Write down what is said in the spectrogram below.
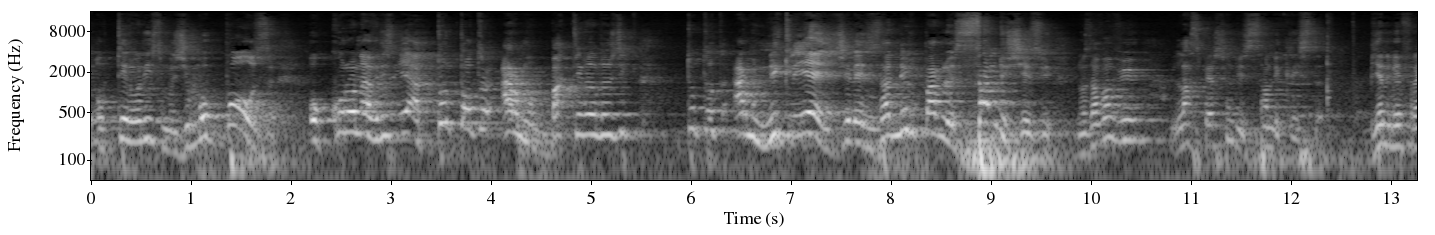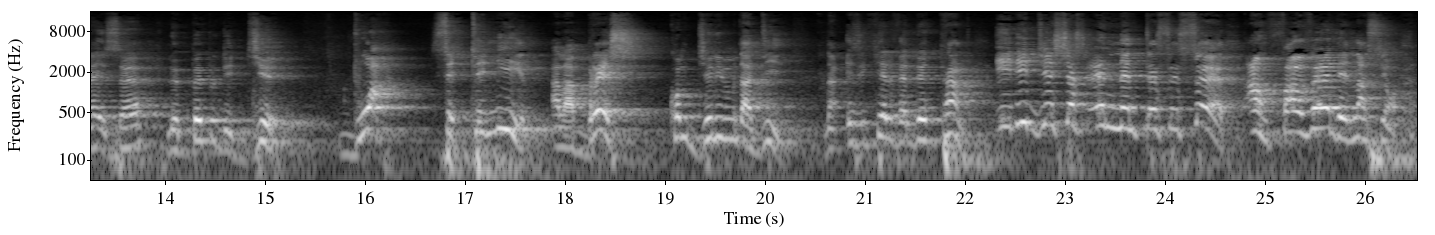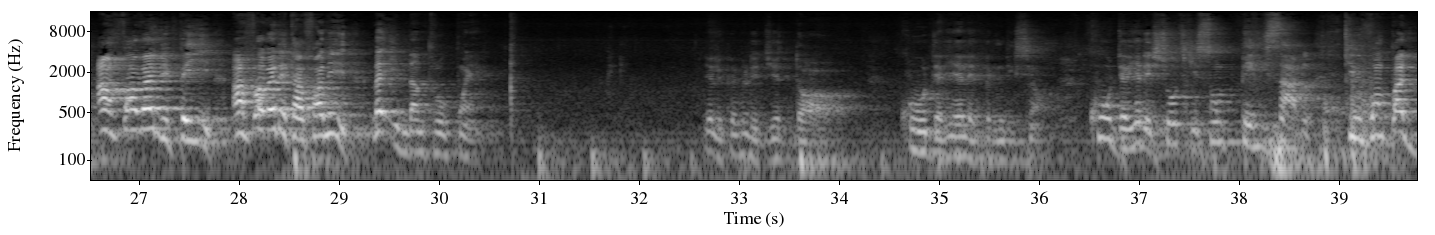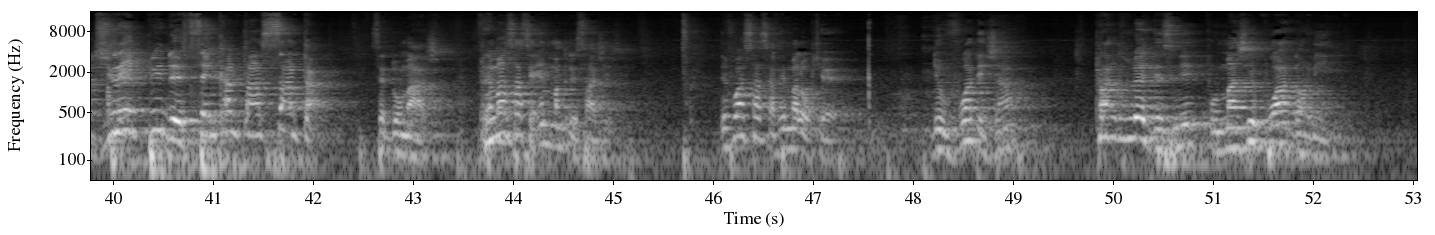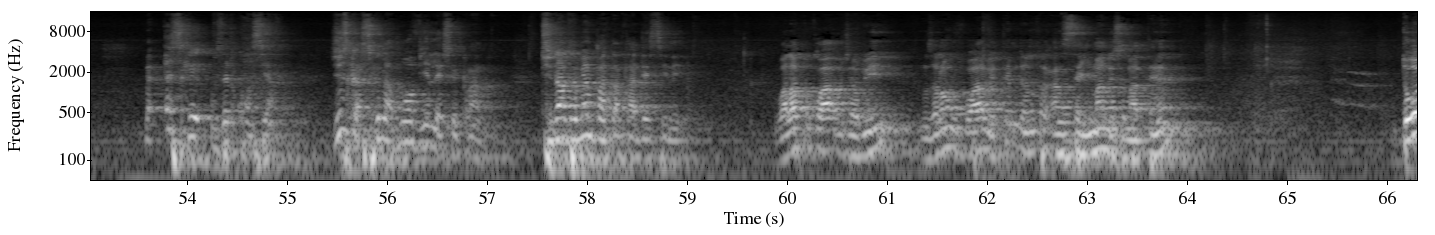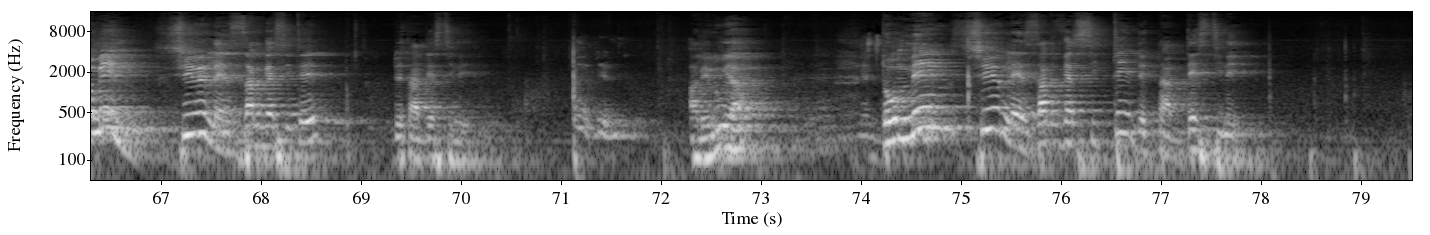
au terrorisme, je m'oppose au coronavirus et à toute autre arme bactériologique, toute autre arme nucléaire. Je les annule par le sang de Jésus. Nous avons vu l'aspersion du sang de Christ. Bien-aimés frères et sœurs, le peuple de Dieu doit se tenir à la brèche, comme Dieu lui-même a dit dans Ézéchiel 22, 30. Il dit Dieu cherche un intercesseur en faveur des nations, en faveur du pays, en faveur de ta famille. Mais il n'en trouve point. Et le peuple de Dieu dort, court derrière les bénédictions, court derrière des choses qui sont périssables, qui ne vont pas durer plus de 50 ans, 100 ans. C'est dommage. Vraiment, ça, c'est un manque de sagesse. Des fois, ça, ça fait mal au cœur. De voir des gens prendre leur destinée pour manger, boire, dormir. Mais est-ce que vous êtes conscient? Jusqu'à ce que la mort vienne les surprendre. Tu n'entres même pas dans ta destinée. Voilà pourquoi aujourd'hui, nous allons voir le thème de notre enseignement de ce matin. Domine sur les adversités de ta destinée. Alléluia. Domine sur les adversités de ta destinée.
